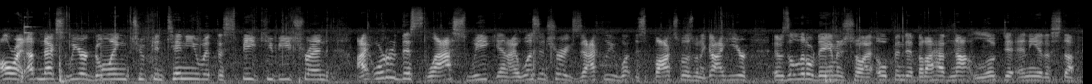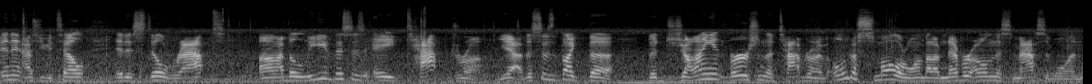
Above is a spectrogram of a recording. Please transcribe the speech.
All right, up next, we are going to continue with the Speed QB trend. I ordered this last week, and I wasn't sure exactly what this box was when it got here. It was a little damaged, so I opened it, but I have not looked at any of the stuff in it. As you can tell, it is still wrapped. Um, I believe this is a tap drum. Yeah, this is like the, the giant version of the tap drum. I've owned a smaller one, but I've never owned this massive one.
